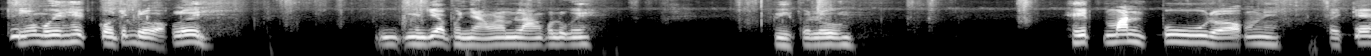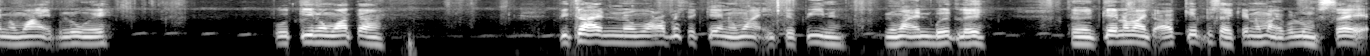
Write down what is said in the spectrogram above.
แต่ยังบ่เห็นเฮ็ดโกจักดอกเลยมันเยียบผลยางนลำลางปลุงไงนี่ปลุงเฮ็ดมันปูดอกนี่ใส่แกงหน่อไม้ปลุงไงปูตีหน่อไม้กันปีกายหน่อไม้เอาไปใส่แกงหน่อไม้อีกเดี๋ยวปีนึงหน่อไม้อันเบิร์ดเลยเป็นแกงหน่อไม้ก็เอาเก็บไปใส่แกงหน่อไม้ปลุงแซ่บ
